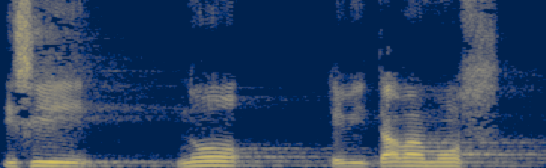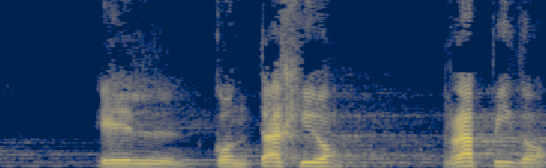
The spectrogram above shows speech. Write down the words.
Y si no evitábamos el contagio rápido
